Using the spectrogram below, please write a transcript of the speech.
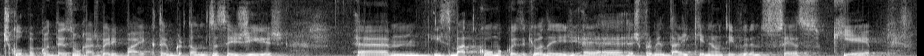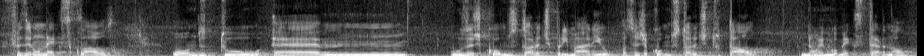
desculpa, quando tens um Raspberry Pi que tem um cartão de 16 GB, um, e se bate com uma coisa que eu andei a, a, experimentar e que ainda não tive grande sucesso, que é fazer um Nextcloud onde tu um, usas como storage primário, ou seja, como storage total, não é uhum. é como external,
